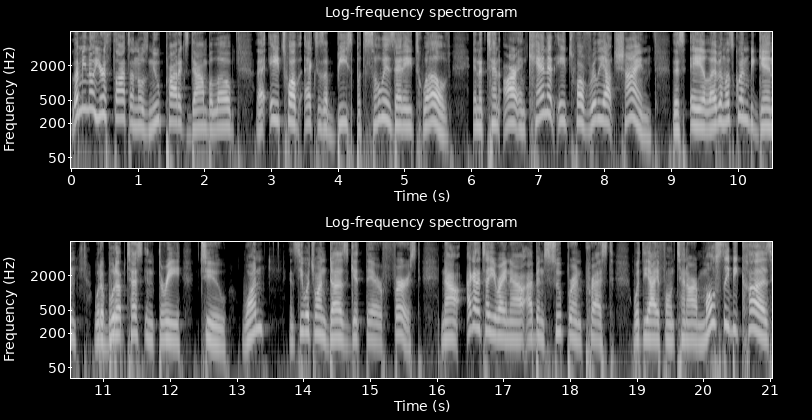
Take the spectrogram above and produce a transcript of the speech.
let me know your thoughts on those new products down below. That A12X is a beast, but so is that A12 in a 10R. And can that A12 really outshine this A11? Let's go ahead and begin with a boot up test in three, two, one, and see which one does get there first. Now, I gotta tell you right now, I've been super impressed with the iPhone 10R, mostly because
